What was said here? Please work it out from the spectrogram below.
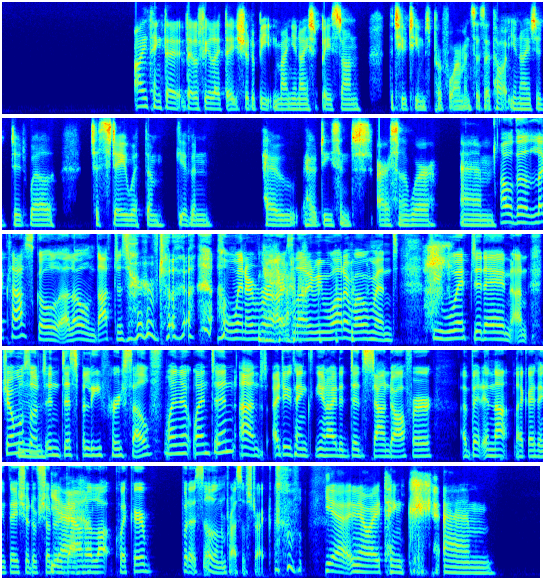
I think that they'll feel like they should have beaten Man United based on the two teams' performances. I thought United did well to stay with them, given how how decent Arsenal were. Um, Oh, the Class goal alone, that deserved a winner for Arsenal. I mean, what a moment. She whipped it in and she almost Mm. looked in disbelief herself when it went in. And I do think United did stand off her a bit in that. Like, I think they should have shut her down a lot quicker, but it's still an impressive strike. Yeah, you know, I think, um,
